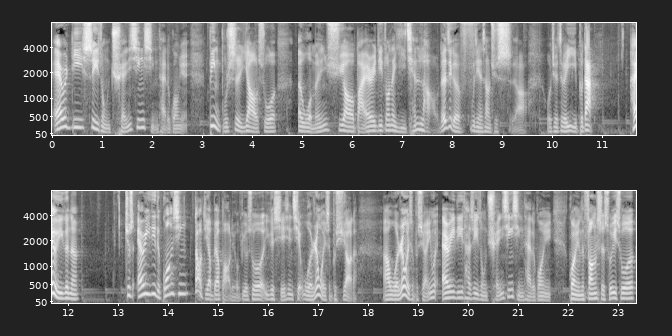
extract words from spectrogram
LED 是一种全新形态的光源，并不是要说，呃，我们需要把 LED 装在以前老的这个附件上去使啊。我觉得这个意义不大。还有一个呢，就是 LED 的光芯到底要不要保留？比如说一个斜线切，我认为是不需要的啊，我认为是不需要，因为 LED 它是一种全新形态的光源光源的方式，所以说。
